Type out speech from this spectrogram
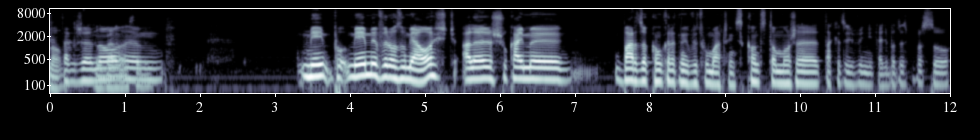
no. Także no. miej, po, miejmy wyrozumiałość, ale szukajmy bardzo konkretnych wytłumaczeń, skąd to może takie coś wynikać, bo to jest po prostu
